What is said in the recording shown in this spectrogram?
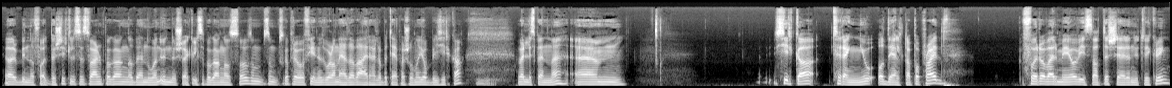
vi har begynt å få et beskyttelsesvern på gang, og det er nå en undersøkelse på gang også, som, som skal prøve å finne ut hvordan er det å være LHBT-person og jobbe i kirka. Veldig spennende. Um, kirka trenger jo å delta på pride for å være med og vise at det skjer en utvikling.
